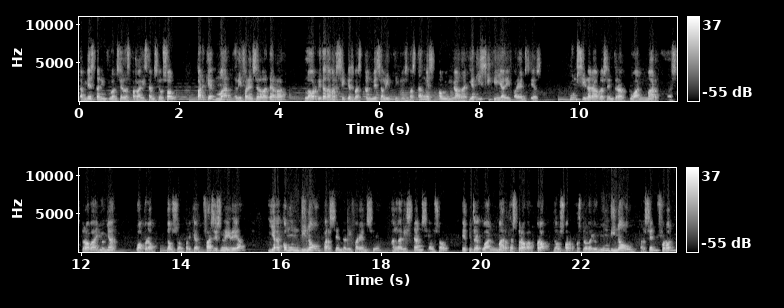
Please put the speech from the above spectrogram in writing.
també estan influenciades per la distància al Sol, perquè Mart, a diferència de la Terra, l'òrbita de Mart sí que és bastant més el·líptica, és bastant més alongada. I aquí sí que hi ha diferències considerables entre quan Mart es troba allunyat o a prop del Sol. Perquè et facis una idea, hi ha com un 19% de diferència en la distància al Sol entre quan Mart es troba prop del Sol o es troba lluny. Un 19% front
